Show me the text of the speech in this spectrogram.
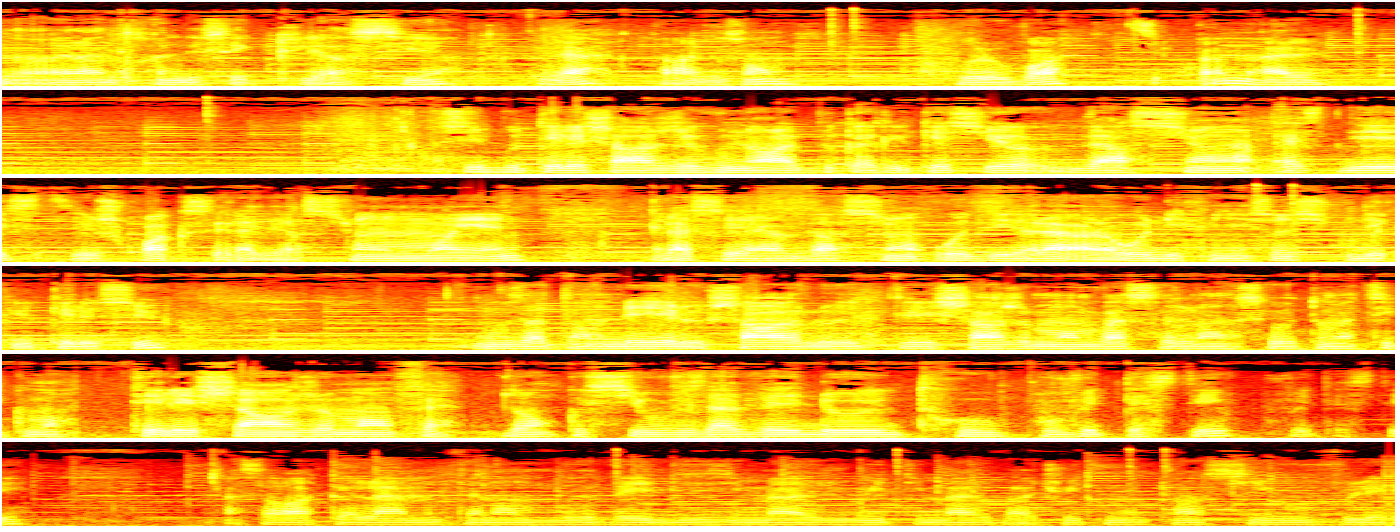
Elle est en train de s'éclaircir. Là, par exemple, vous le voir, c'est pas mal. Si vous téléchargez, vous n'aurez plus qu'à cliquer sur version SD. Je crois que c'est la version moyenne. Et là, c'est la version haute, la haute définition. Il suffit de cliquer dessus. Vous attendez et le, charge, le téléchargement va se lancer automatiquement. Téléchargement fait. Donc, si vous avez d'autres, vous pouvez tester. Vous pouvez tester. À savoir que là maintenant vous avez des images, 8 images gratuites. Maintenant si vous voulez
